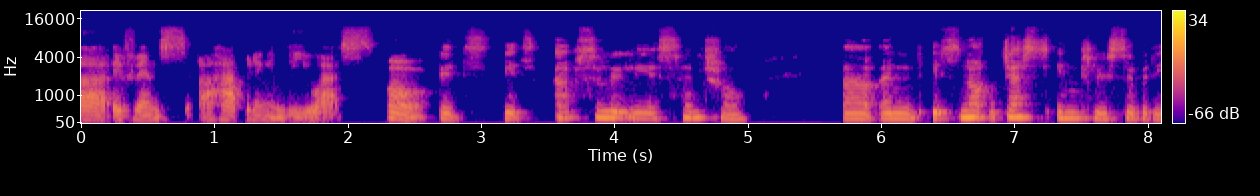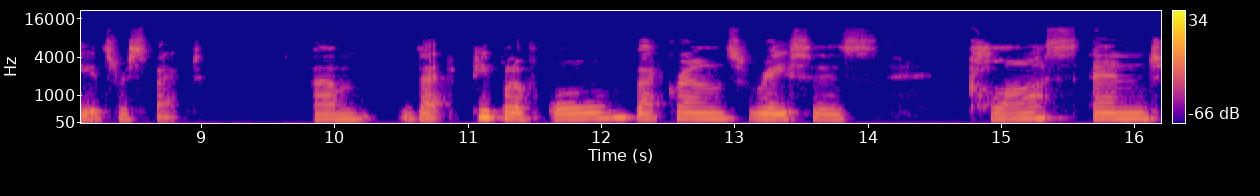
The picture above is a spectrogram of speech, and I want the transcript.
uh, events uh, happening in the U.S.? Oh, it's it's absolutely essential, uh, and it's not just inclusivity; it's respect. Um, that people of all backgrounds, races, class, and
